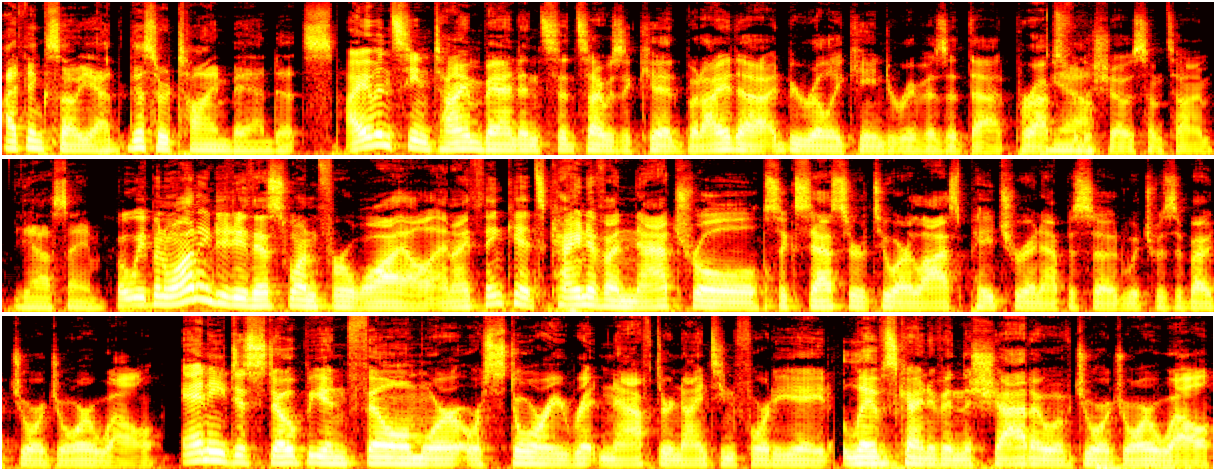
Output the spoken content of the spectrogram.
I think so, yeah. This or Time Bandits. I haven't seen Time Bandits since I was a kid but I'd uh, I'd be really keen to revisit that perhaps for the show sometime Yeah, same. But we've been wanting to do this one for a while, and I think it's kind of a natural successor to our last Patreon episode, which was about George Orwell. Any dystopian film or, or story written after 1948 lives kind of in the shadow of George Orwell.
